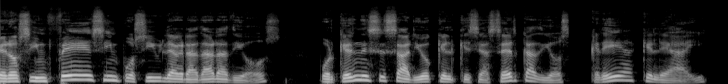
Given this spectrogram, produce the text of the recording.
Pero sin fe es imposible agradar a Dios, porque es necesario que el que se acerca a Dios crea que le hay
